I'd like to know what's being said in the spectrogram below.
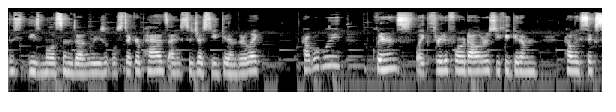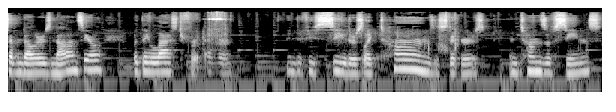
this, these Melissa and Doug reusable sticker pads, I suggest you get them. They're like probably clearance, like three to four dollars. You could get them probably six, seven dollars, not on sale, but they last forever. And if you see, there's like tons of stickers and tons of scenes.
